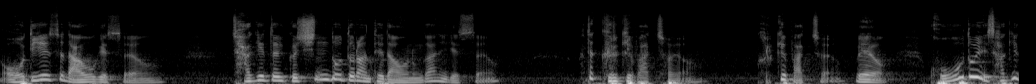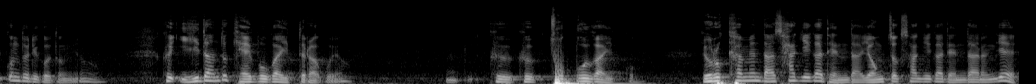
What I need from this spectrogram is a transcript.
어디에서 나오겠어요? 자기들 그 신도들한테 나오는 거 아니겠어요? 근데 그렇게 바쳐요. 그렇게 바쳐요. 왜요? 고도의 사기꾼들이거든요. 그 이단도 계보가 있더라고요. 그, 그 족보가 있고. 요렇게 하면 다 사기가 된다. 영적 사기가 된다는 게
